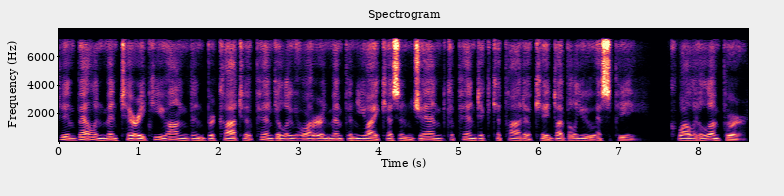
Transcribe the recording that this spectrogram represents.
Timbalan mentari kuangdan berkata orang mempunyai kesan jang kependik kepada KWSP. Kuala Lumpur.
